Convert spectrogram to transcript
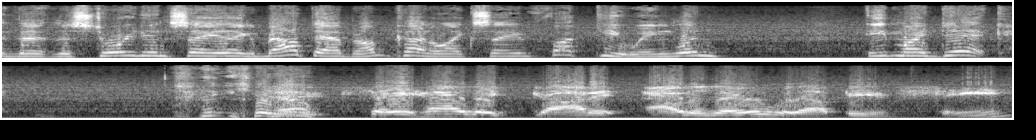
the, the story didn't say anything about that, but I'm kind of like saying, fuck you, England. Eat my dick. you know? Say how they got it out of there without being seen?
